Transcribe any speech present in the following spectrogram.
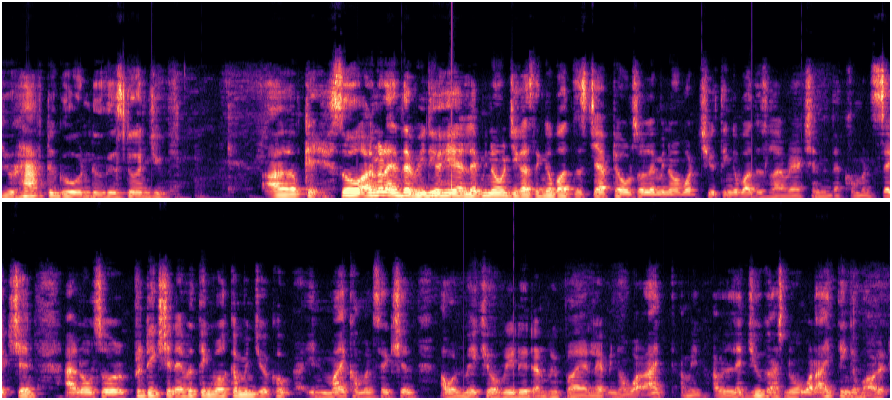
you have to go and do this, don't you? Uh, okay, so I'm gonna end the video here. Let me know what you guys think about this chapter. Also, let me know what you think about this live reaction in the comment section, and also prediction. Everything welcome in your in my comment section. I will make sure read it and reply and let me know what I. I mean, I will let you guys know what I think about it.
